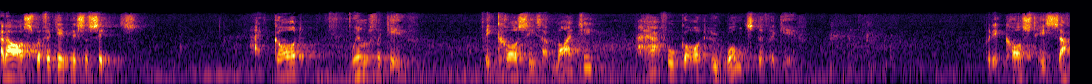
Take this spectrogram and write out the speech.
and ask for forgiveness of sins. And God will forgive because He's a mighty, powerful God who wants to forgive. But it cost His Son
